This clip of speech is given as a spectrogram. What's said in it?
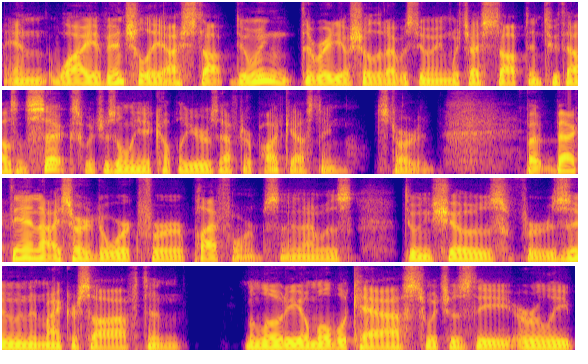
and why eventually I stopped doing the radio show that I was doing which I stopped in 2006 which was only a couple years after podcasting started but back then I started to work for platforms and I was doing shows for Zune and Microsoft and Melodeo Mobilcast, which was the early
